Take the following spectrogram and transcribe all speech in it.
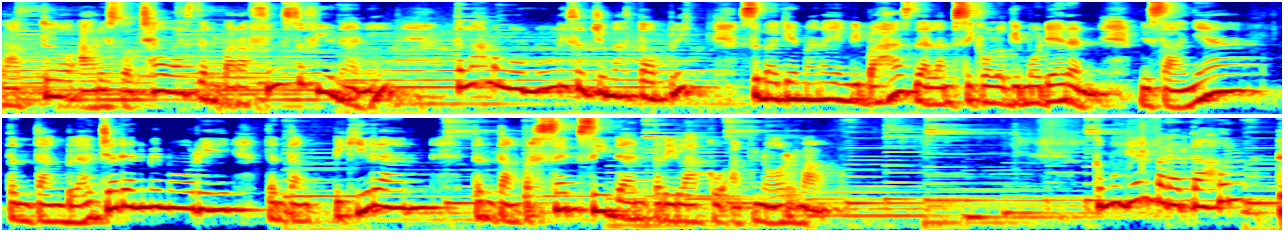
Plato, Aristoteles, dan para filsuf Yunani telah mengumuli sejumlah topik sebagaimana yang dibahas dalam psikologi modern, misalnya tentang belajar dan memori, tentang pikiran, tentang persepsi dan perilaku abnormal. Kemudian pada tahun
